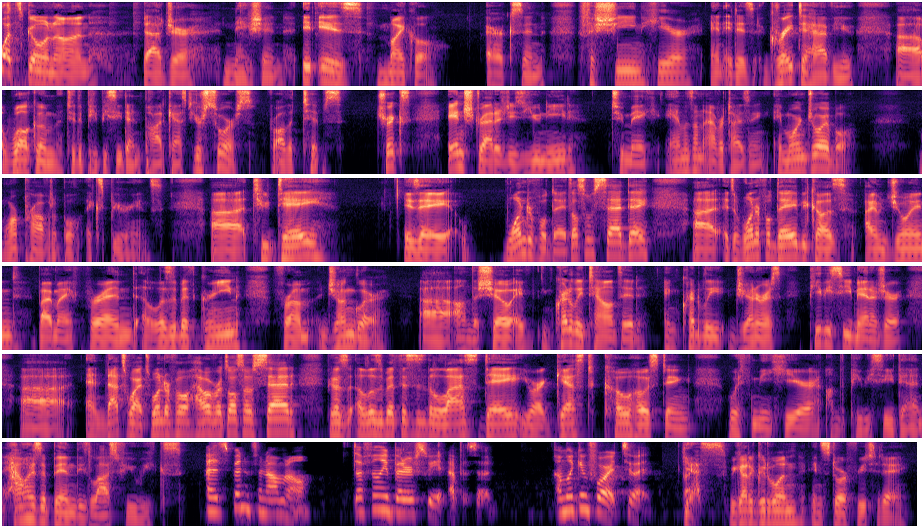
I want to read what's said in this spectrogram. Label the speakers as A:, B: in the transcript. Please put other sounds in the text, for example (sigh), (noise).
A: What's going on, Badger Nation? It is Michael Erickson Facchin here, and it is great to have you. Uh, welcome to the PPC Den podcast, your source for all the tips, tricks, and strategies you need to make Amazon advertising a more enjoyable, more profitable experience. Uh, today is a wonderful day. It's also a sad day. Uh, it's a wonderful day because I'm joined by my friend Elizabeth Greene from Junglr uh, on the show, a incredibly talented, incredibly generous PPC manager, uh, and that's why it's wonderful. However, it's also sad because Elizabeth, this is the last day you are guest co-hosting with me here on the PPC Den. How has it been these last few weeks?
B: It's been phenomenal. Definitely bittersweet episode. I'm looking forward to it.
A: Yes, we got a good one in store for you today.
